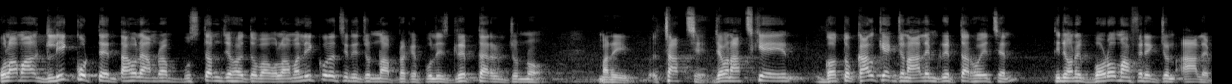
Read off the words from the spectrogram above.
ওলামা লীগ করতেন, তাহলে আমরা বুঝতাম যে হয়তো বা ওলামা লীগ করেছেন এর জন্য আপনাকে পুলিশ গ্রেপ্তারের জন্য মানে চাচ্ছে। যেমন আজকে গতকালকে একজন আলেম গ্রেপ্তার হয়েছেন। তিনি অনেক বড় মাফের একজন আলেম।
